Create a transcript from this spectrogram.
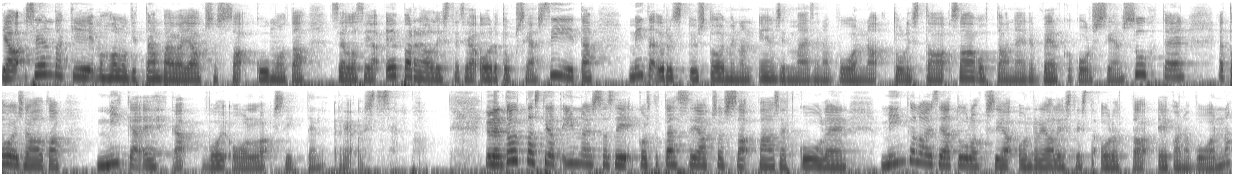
Ja sen takia mä haluankin tämän päivän jaksossa kumota sellaisia epärealistisia odotuksia siitä, mitä yritystoiminnan ensimmäisenä vuonna tulisi saavuttaa näiden verkkokurssien suhteen, ja toisaalta mikä ehkä voi olla sitten realistisempaa. Joten toivottavasti olet innoissasi, koska tässä jaksossa pääset kuuleen, minkälaisia tuloksia on realistista odottaa ekana vuonna,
